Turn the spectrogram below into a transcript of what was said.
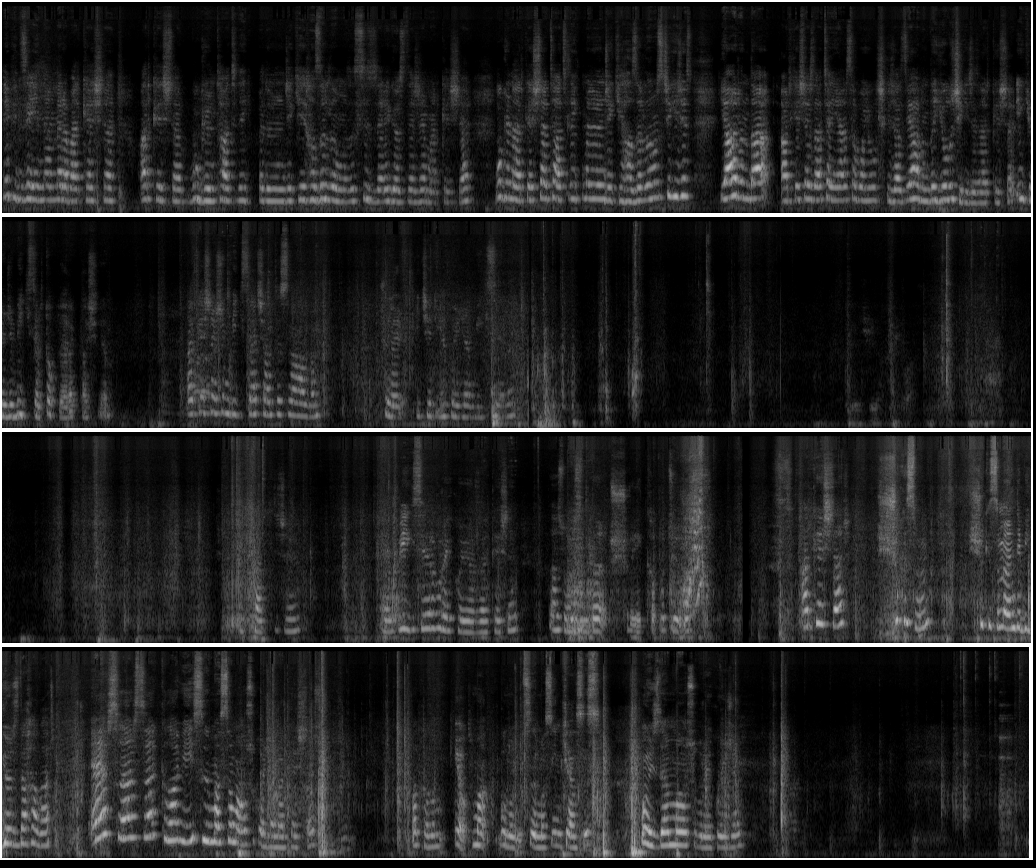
Hepinize yeniden merhaba arkadaşlar. Arkadaşlar bugün tatile gitmeden önceki hazırlığımızı sizlere göstereceğim arkadaşlar. Bugün arkadaşlar tatile gitmeden önceki hazırlığımızı çekeceğiz. Yarın da arkadaşlar zaten yarın sabah yol çıkacağız. Yarın da yolu çekeceğiz arkadaşlar. İlk önce bilgisayarı toplayarak başlayalım. Arkadaşlar şimdi bilgisayar çantasını aldım. Şöyle içeriye koyacağım bilgisayarı. Dikkatlice. Evet bilgisayarı buraya koyuyoruz arkadaşlar. Daha sonrasında şurayı kapatıyoruz. Arkadaşlar şu kısmın şu kısım önde bir göz daha var. Eğer sığarsa klavyeyi sığmazsa mouse'u koyacağım arkadaşlar. Bakalım. Yok ma bunun sığması imkansız. O yüzden mouse'u buraya koyacağım.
